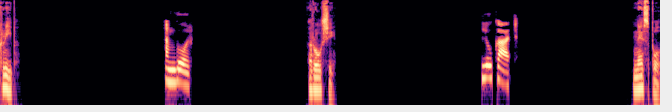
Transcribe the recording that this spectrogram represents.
Krip. अंगूर Rushi. लोकाट Nespul.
